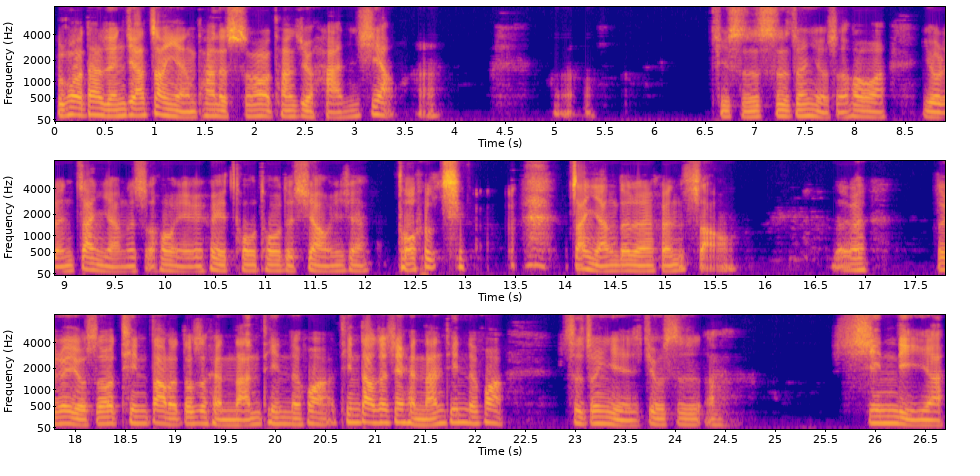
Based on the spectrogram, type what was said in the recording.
不过当人家赞扬他的时候，他就含笑啊。其实师尊有时候啊，有人赞扬的时候，也会偷偷的笑一下，偷笑。赞扬的人很少，这个这个有时候听到的都是很难听的话，听到这些很难听的话，师尊也就是啊。心里呀，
